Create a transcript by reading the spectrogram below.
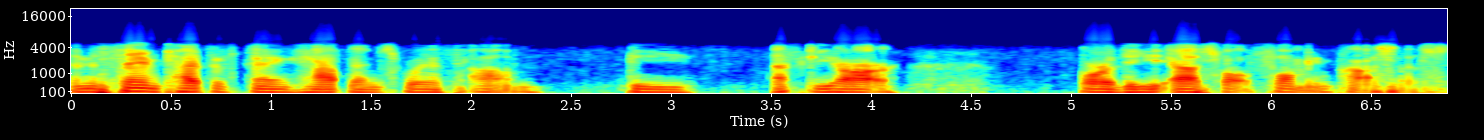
and the same type of thing happens with um, the FDR, or the asphalt foaming process.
